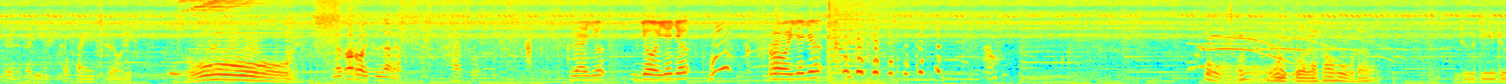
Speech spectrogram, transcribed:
เออก็ดีนะก็ไปเร็วดิโอ้แล้วก็โรยเกลือเหรอครับครับผมเกลือเยอะโยยเยอะๆโรยเยอะมีตัวอะไรเข้าหูแล้ว ดูดีดู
